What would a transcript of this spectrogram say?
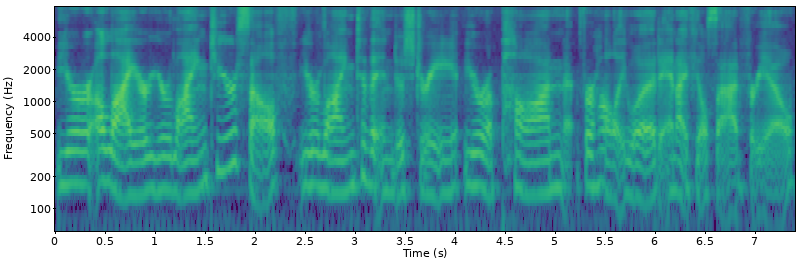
you're a liar. You're lying to yourself. You're lying to the industry. You're a pawn for Hollywood, and I feel sad for you.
